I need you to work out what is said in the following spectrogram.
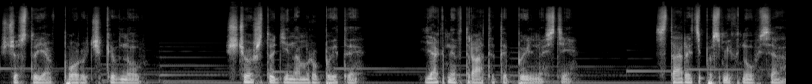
що стояв поруч, кивнув. Що ж тоді нам робити? Як не втратити пильності? Старець посміхнувся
